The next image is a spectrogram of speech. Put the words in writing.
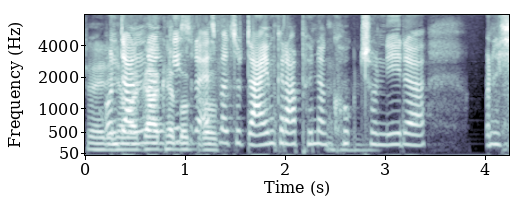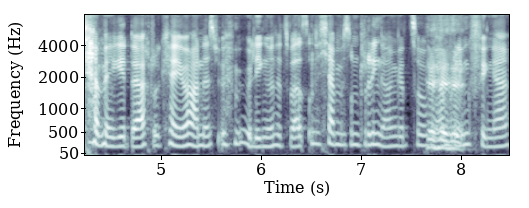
da hätte und ich aber dann, gar dann keinen gehst Bock du da drauf. erstmal zu deinem Grab hin, dann guckt schon jeder. Und ich habe mir gedacht, okay, Johannes, wir überlegen uns jetzt was. Und ich habe mir so einen Ring angezogen, am Ringfinger.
